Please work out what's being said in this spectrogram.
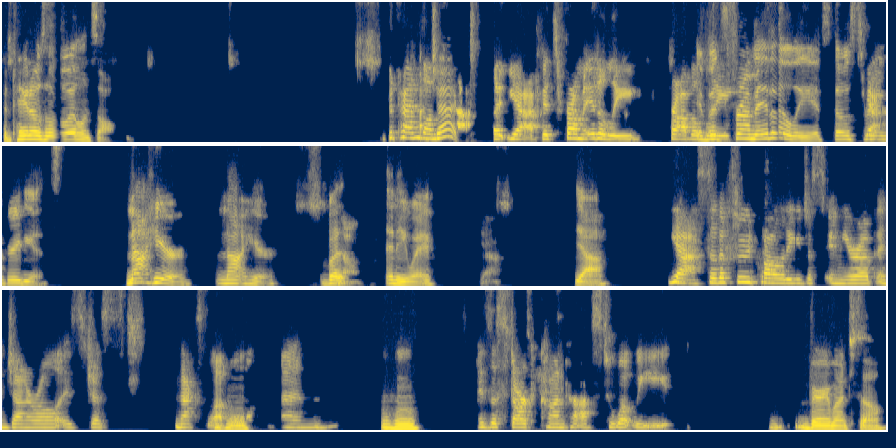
potatoes, oil, and salt. Depends I on that, but yeah, if it's from Italy, probably. If it's from Italy, it's those three yeah. ingredients. Not yeah. here, not here, but no. anyway. Yeah. Yeah. Yeah. So the food quality just in Europe in general is just next level, mm-hmm. and mm-hmm. is a stark contrast to what we eat. Very much so.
